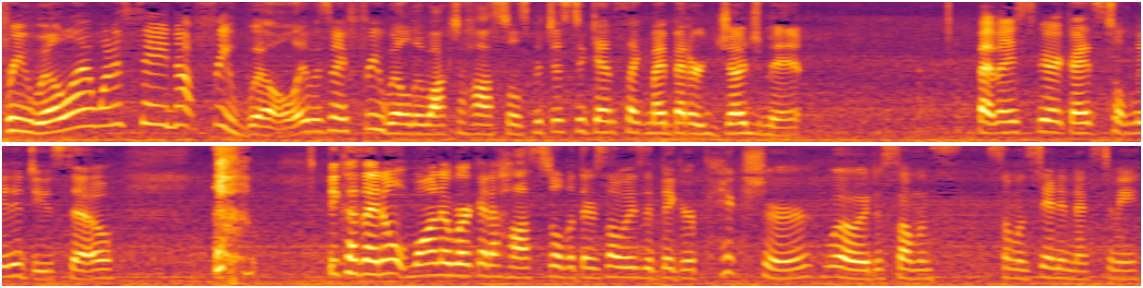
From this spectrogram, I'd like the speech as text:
free will, I want to say. Not free will. It was my free will to walk to hostels, but just against like my better judgment. But my spirit guides told me to do so. because I don't want to work at a hostel, but there's always a bigger picture. Whoa, just someone's someone standing next to me.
